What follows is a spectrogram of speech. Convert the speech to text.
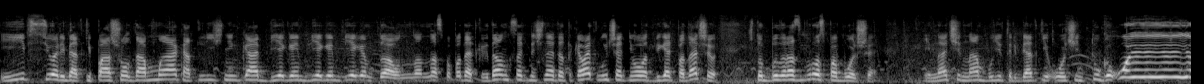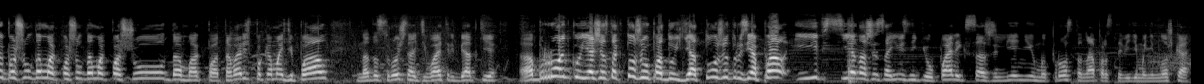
И все, ребятки, пошел дамаг, отличненько, бегаем, бегаем, бегаем. Да, он на нас попадает. Когда он, кстати, начинает атаковать, лучше от него отбегать подальше, чтобы был разброс побольше. Иначе нам будет, ребятки, очень туго. Ой-ой-ой, пошел дамаг, пошел дамаг, пошел дамаг. Товарищ по команде пал. Надо срочно одевать, ребятки, а, броньку. Я сейчас так тоже упаду. Я тоже, друзья, пал. И все наши союзники упали, к сожалению. Мы просто-напросто, видимо, немножко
